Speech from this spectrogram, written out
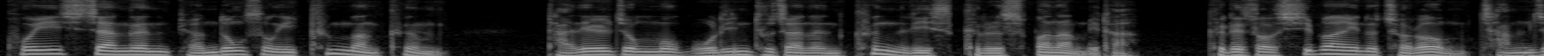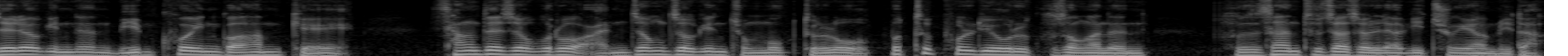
코인 시장은 변동성이 큰 만큼 단일 종목 올인 투자는 큰 리스크를 수반합니다. 그래서 시바이누처럼 잠재력 있는 밈코인과 함께 상대적으로 안정적인 종목들로 포트폴리오를 구성하는 분산 투자 전략이 중요합니다.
